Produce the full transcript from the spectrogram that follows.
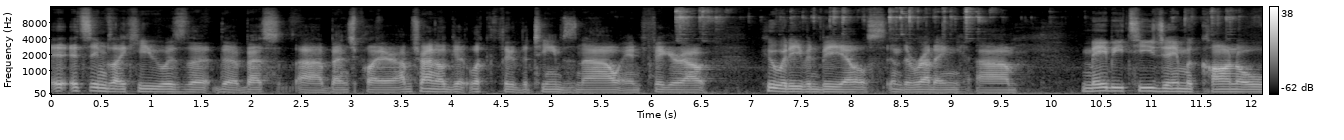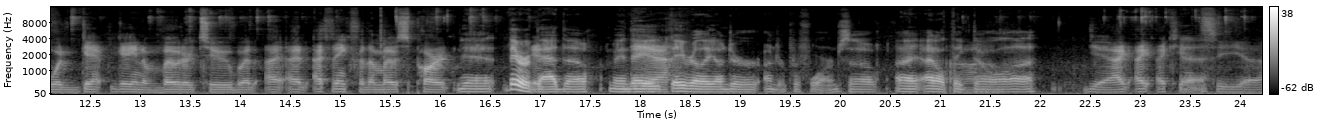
it, it seems like he was the the best uh, bench player. I'm trying to get look through the teams now and figure out who would even be else in the running. Um, maybe T.J. McConnell would get, gain a vote or two, but I, I I think for the most part, Yeah, they were It- bad though. I mean, they Yeah. they really under underperformed, so I I don't think they'll. Uh, Yeah, I, I, I can't Yeah. see uh,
